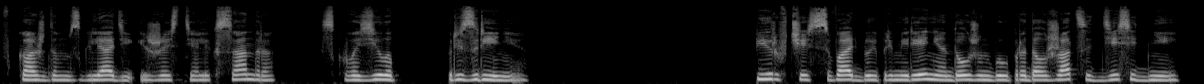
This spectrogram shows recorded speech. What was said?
В каждом взгляде и жесте Александра — сквозило презрение. Пир в честь свадьбы и примирения должен был продолжаться десять дней.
